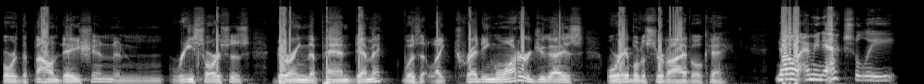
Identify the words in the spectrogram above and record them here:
for the foundation and resources during the pandemic? Was it like treading water? Or you guys were able to survive okay? No, I mean, actually,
